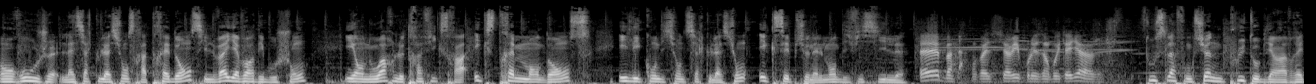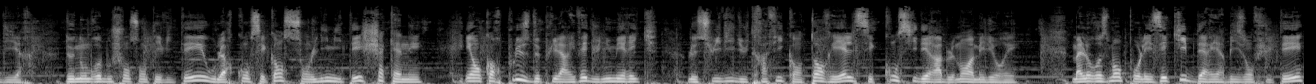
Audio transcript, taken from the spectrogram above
En rouge, la circulation sera très dense, il va y avoir des bouchons. Et en noir, le trafic sera extrêmement dense et les conditions de circulation exceptionnellement difficiles. Eh ben, on va être servi pour les embouteillages. Tout cela fonctionne plutôt bien à vrai dire. De nombreux bouchons sont évités ou leurs conséquences sont limitées chaque année. Et encore plus depuis l'arrivée du numérique. Le suivi du trafic en temps réel s'est considérablement amélioré. Malheureusement pour les équipes derrière Bison Futé,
